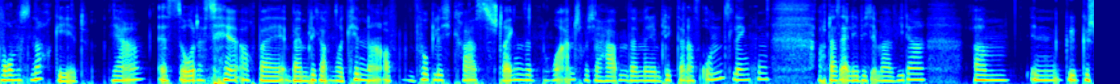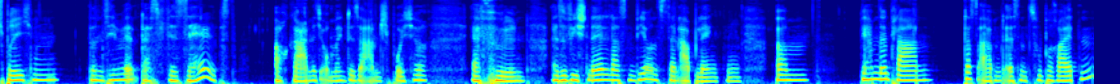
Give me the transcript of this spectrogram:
worum es noch geht, ja, ist so, dass wir auch bei, beim Blick auf unsere Kinder oft wirklich krass streng sind und hohe Ansprüche haben, wenn wir den Blick dann auf uns lenken. Auch das erlebe ich immer wieder ähm, in G Gesprächen. Dann sehen wir, dass wir selbst auch gar nicht unbedingt diese Ansprüche erfüllen. Also wie schnell lassen wir uns denn ablenken? Ähm, wir haben den Plan, das Abendessen zu bereiten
